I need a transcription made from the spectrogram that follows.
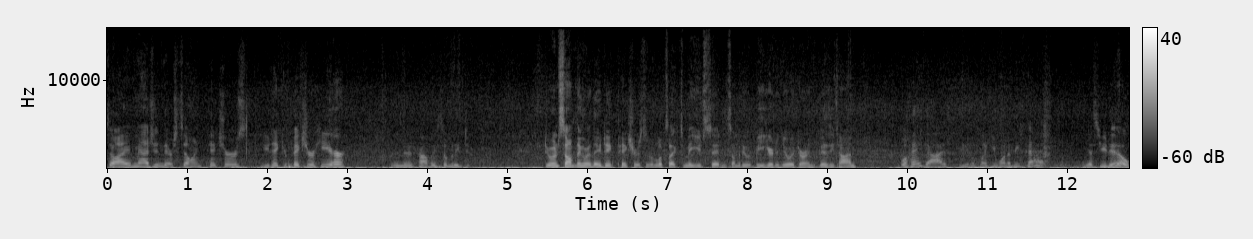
So I imagine they're selling pictures. You take your picture here, and there's probably somebody doing something where they take pictures. It looks like to me you'd sit and somebody would be here to do it during the busy time. Well, hey guys, you look like you want to be pet. Yes, you do.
